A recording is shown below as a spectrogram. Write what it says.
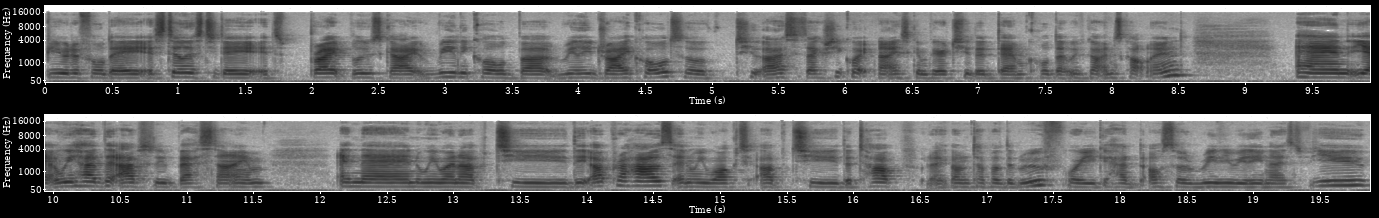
beautiful day. It still is today. It's bright blue sky, really cold, but really dry cold. So to us, it's actually quite nice compared to the damn cold that we've got in Scotland. And yeah, we had the absolute best time. And then we went up to the opera house and we walked up to the top, like on top of the roof, where you had also a really, really nice view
